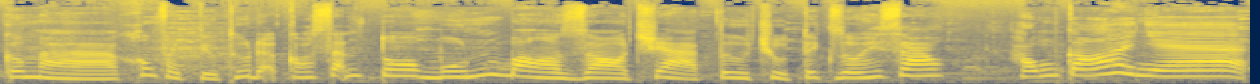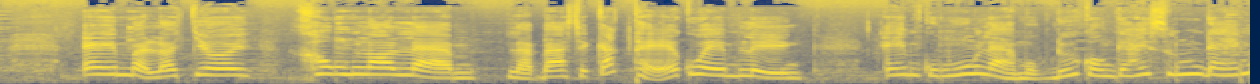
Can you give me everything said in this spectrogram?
Cơ mà không phải tiểu thư đã có sẵn tô bún bò giò chả từ chủ tịch rồi hay sao? Không có à nha. Em mà lo chơi Không lo làm Là ba sẽ cắt thẻ của em liền. Em cũng muốn làm một đứa con gái xứng đáng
